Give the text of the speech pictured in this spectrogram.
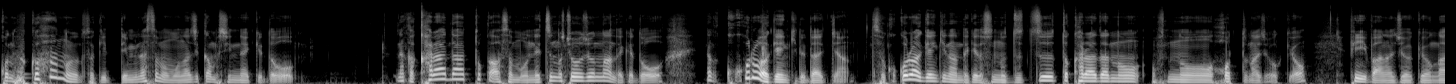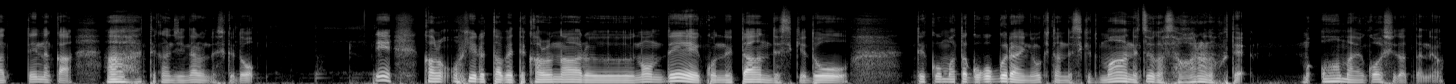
この副反応の時って皆様も同じかもしんないけど、なんか体とかはさ、もう熱の症状なんだけど、なんか心は元気で大ちゃん。そう、心は元気なんだけど、その頭痛と体の、その、ホットな状況、フィーバーな状況があって、なんか、あーって感じになるんですけど、で、カロお昼食べてカロナール飲んで、こう寝たんですけど、で、こうまた午後ぐらいに起きたんですけど、まあ熱が下がらなくて、もう、オーマイゴッシュだったのよ。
